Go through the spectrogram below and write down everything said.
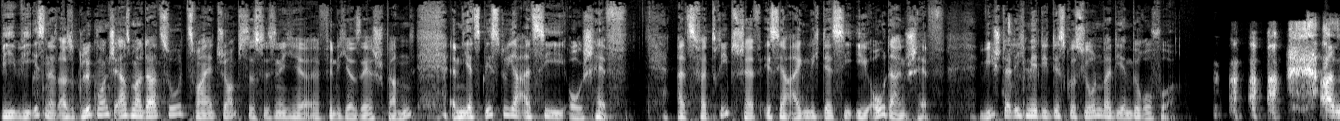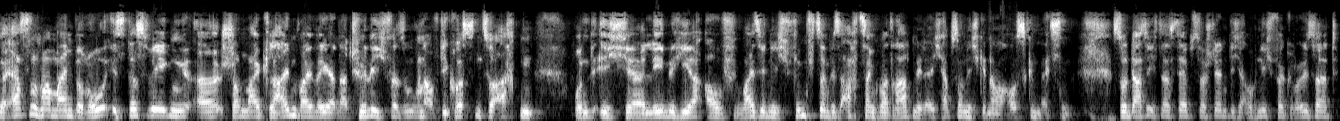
Wie, wie ist denn das? Also Glückwunsch erstmal dazu, zwei Jobs, das ist nicht, äh, finde ich ja sehr spannend. Ähm, jetzt bist du ja als CEO Chef. Als Vertriebschef ist ja eigentlich der CEO dein Chef. Wie stelle ich mir die Diskussion bei dir im Büro vor? Also erstens mal mein Büro ist deswegen äh, schon mal klein, weil wir ja natürlich versuchen, auf die Kosten zu achten. Und ich äh, lebe hier auf, weiß ich nicht, 15 bis 18 Quadratmeter. Ich habe es noch nicht genau ausgemessen, so dass sich das selbstverständlich auch nicht vergrößert,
